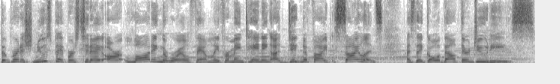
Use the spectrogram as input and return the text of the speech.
The British newspapers today are lauding the royal family for maintaining a dignified silence as they go about their duties.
